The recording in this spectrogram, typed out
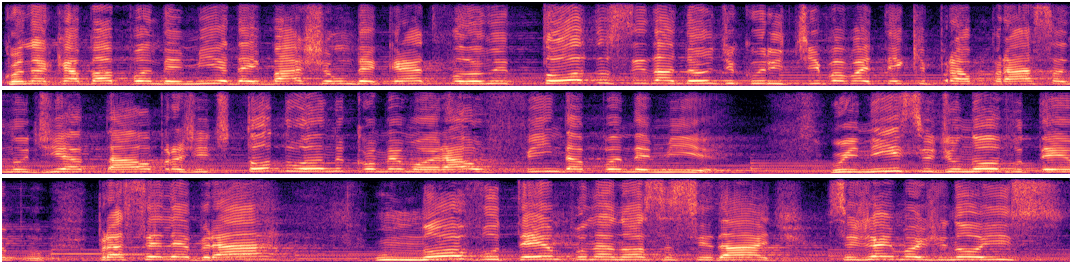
Quando acabar a pandemia, daí baixa um decreto falando que todo cidadão de Curitiba vai ter que ir para a praça no dia tal para a gente todo ano comemorar o fim da pandemia, o início de um novo tempo, para celebrar um novo tempo na nossa cidade. Você já imaginou isso?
